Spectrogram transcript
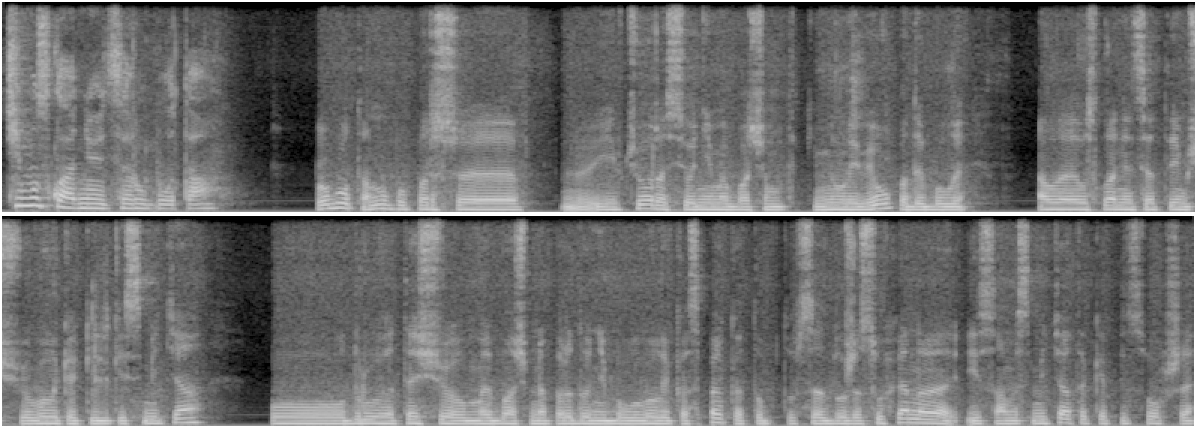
Чим ускладнюється робота? Робота, ну, по-перше, і вчора, сьогодні ми бачимо такі мінливі опади були, але ускладнюється тим, що велика кількість сміття. По-друге, те, що ми бачимо напередодні, була велика спека, тобто все дуже сухе, і саме сміття таке підсохше.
